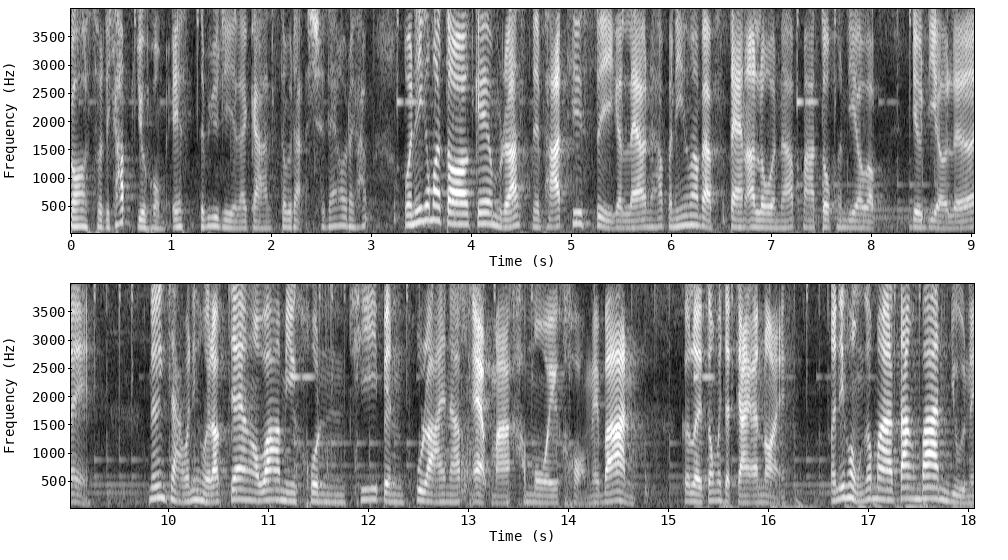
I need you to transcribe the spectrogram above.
ก็สวัสดีครับ อยู่ผม SWD รายการสวัสดีชาแนลนะครับ วันนี้ก็มาต่อเกม Rust ในพาร์ทที่ 4 กันแล้วนะครับ วันนี้มาแบบ stand alone นะครับ มาตัวคนเดียวแบบเดี่ยวๆเลย เนื่องจากวันนี้ผมรับแจ้งมาว่ามีคนที่เป็นผู้ร้ายนะครับ แอบมาขโมยของในบ้าน ก็เลยต้องไปจัดการกันหน่อย ตอนนี้ผมก็มาตั้งบ้านอยู่ใน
